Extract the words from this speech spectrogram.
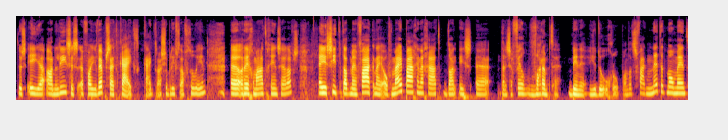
dus in je analyses eh, van je website kijkt, kijk er alsjeblieft af en toe in, uh, regelmatig in zelfs. En je ziet dat men vaak naar je over mij pagina gaat, dan is uh, dan is er veel warmte binnen je doelgroep. Want dat is vaak net het moment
